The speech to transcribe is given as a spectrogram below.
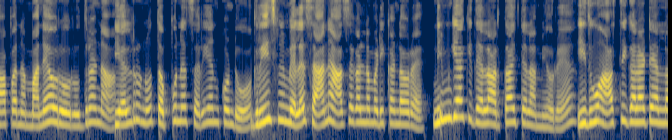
ಪಾಪ ನಮ್ಮ ಮನೆಯವರು, ರುದ್ರಣ್ಣ ಎಲ್ರು ತಪ್ಪುನ ಸರಿ ಅನ್ಕೊಂಡು ಗ್ರೀಸ್ಮಿ ಮೇಲೆ ಸಾನೆ ಆಸೆಗಳನ್ನ ಮಡಿಕೊಂಡವ್ರೆ. ನಿಮ್ಗೆ ಯಾಕಿದೆಲ್ಲ ಅರ್ಥ ಆಯ್ತಲ್ಲ ಅಮ್ಮಿಯವ್ರೆ ಇದು ಆಸ್ತಿ ಗಲಾಟೆ ಅಲ್ಲ.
